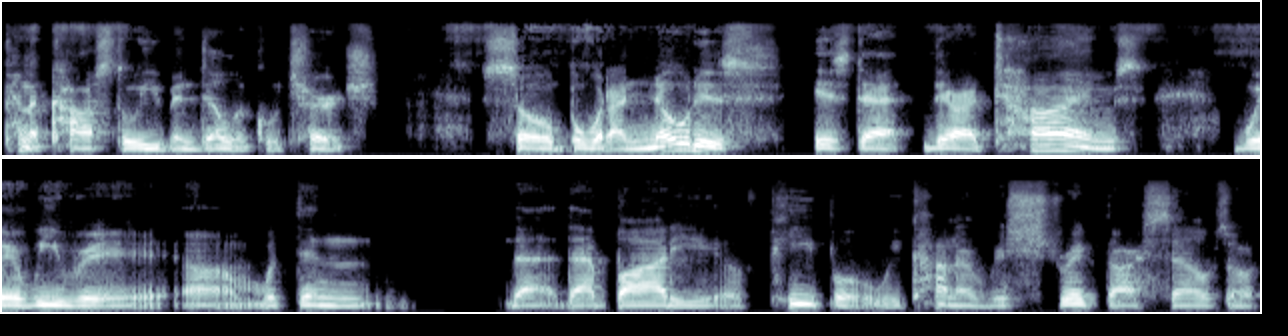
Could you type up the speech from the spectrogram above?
Pentecostal evangelical church. So, but what I noticed is that there are times where we were um, within that that body of people we kind of restrict ourselves or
